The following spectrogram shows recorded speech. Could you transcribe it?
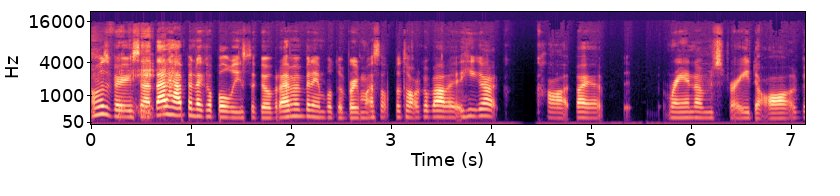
I was very sad. That happened a couple of weeks ago, but I haven't been able to bring myself to talk about it. He got caught by a random stray dog.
